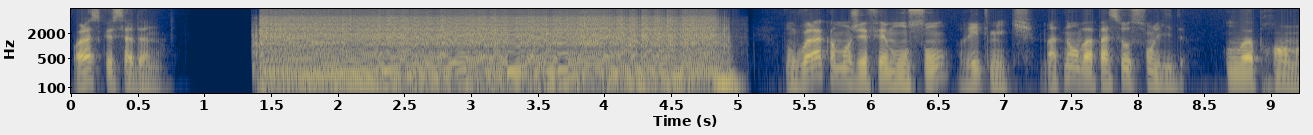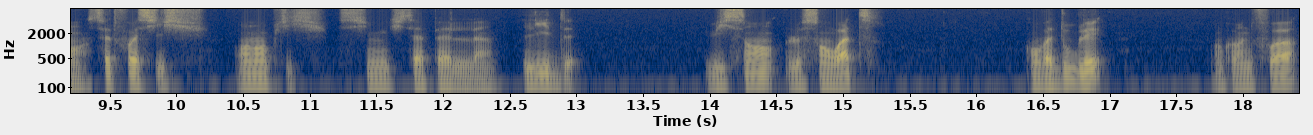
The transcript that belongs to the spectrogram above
Voilà ce que ça donne. Donc voilà comment j'ai fait mon son rythmique. Maintenant, on va passer au son lead. On va prendre cette fois-ci en ampli, signe qui s'appelle lead 800, le 100 watts, qu'on va doubler, encore une fois.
